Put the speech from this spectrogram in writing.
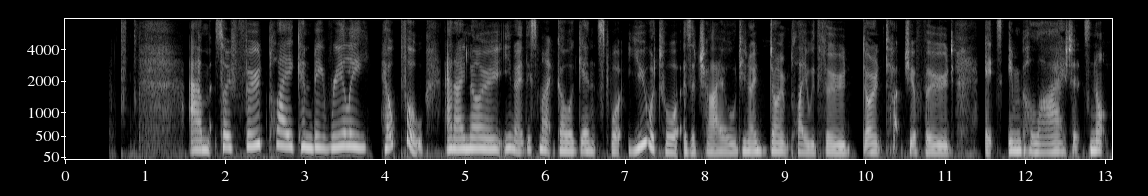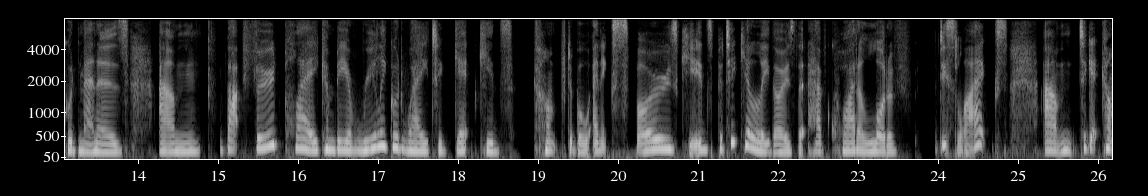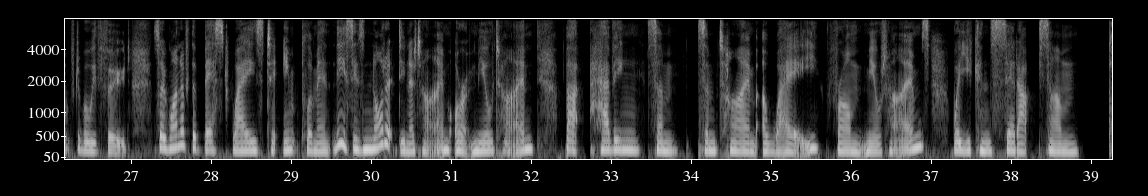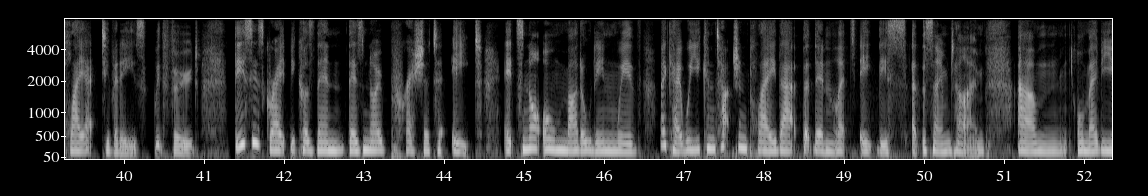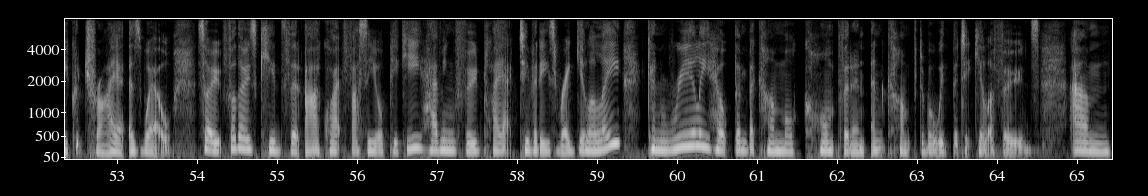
Um, so food play can be really helpful. And I know, you know, this might go against what you were taught as a child. You know, don't play with food, don't touch your food. It's impolite, it's not good manners. Um, but food play can be a really good way to get kids comfortable and expose kids, particularly those that have quite a lot of dislikes um, to get comfortable with food. So, one of the best ways to implement this is not at dinner time or at meal time, but having some some time away from meal times where you can set up some play activities with food. This is great because then there's no pressure to eat. It's not all muddled in with, okay, well, you can touch and play that, but then let's eat this at the same time. Um, or maybe you could try it as well. So, for those kids that are quite fussy or picky, having food play activities regularly can really help them become more confident and comfortable with particular foods. Um,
